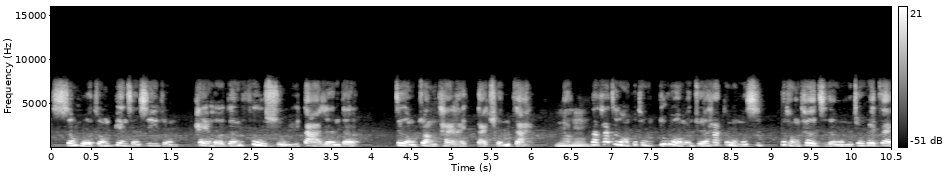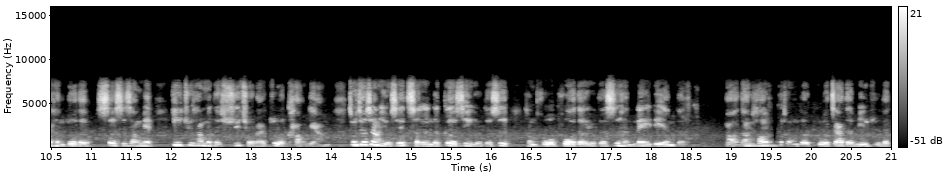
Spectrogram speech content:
生活中变成是一种配合跟附属于大人的这种状态来来存在？嗯、啊，那他这种不同，如果我们觉得他跟我们是不同特质的，我们就会在很多的设施上面依据他们的需求来做考量。就就像有些成人的个性，有的是很活泼的，有的是很内敛的，好、啊，然后不同的国家的民族的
